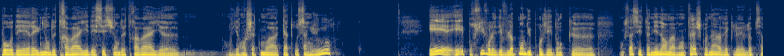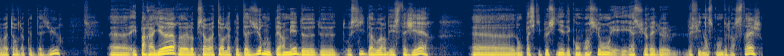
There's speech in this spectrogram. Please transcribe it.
pour des réunions de travail et des sessions de travail environ chaque mois, quatre ou cinq jours, et, et, poursuivre le développement du projet. Donc, euh, donc ça, c'est un énorme avantage qu'on a avec l'Observatoire de la Côte d'Azur. Euh, et par ailleurs, euh, l'Observatoire de la Côte d'Azur nous permet de, de aussi d'avoir des stagiaires, euh, donc parce qu'il peut signer des conventions et, et assurer le, le, financement de leurs stages.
